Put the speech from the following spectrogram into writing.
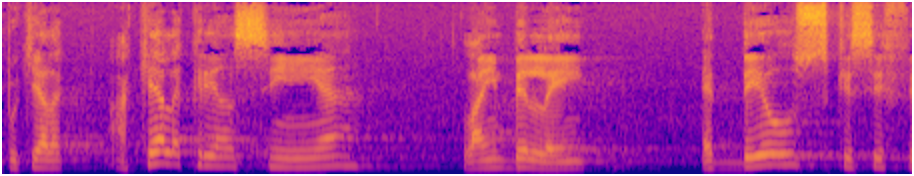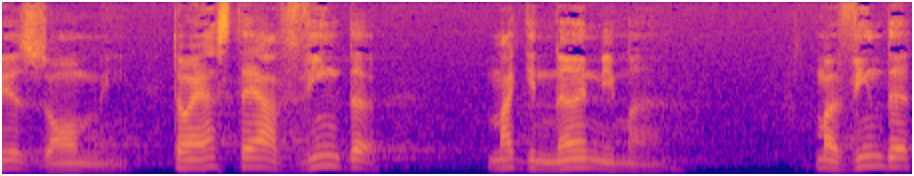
porque ela aquela criancinha lá em Belém, é Deus que se fez homem. Então, esta é a vinda magnânima, uma vinda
